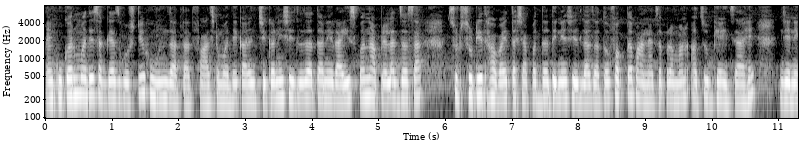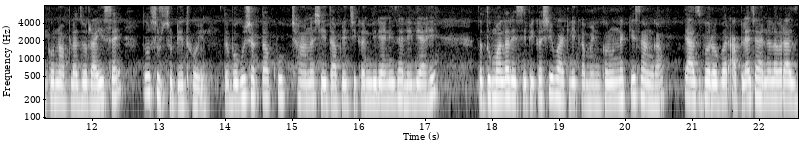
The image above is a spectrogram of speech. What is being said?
आणि कुकरमध्ये सगळ्याच गोष्टी होऊन जातात फास्टमध्ये कारण चिकनही शिजलं जातं आणि राईस पण आपल्याला जसा सुटसुटीत हवा आहे तशा पद्धतीने शिजला जातो. फक्त पाण्याचं प्रमाण अचूक घ्यायचं आहे. जेणेकरून आपला जो राईस आहे तो सुटसुटीत होईल. तर बघू शकता खूप छान अशी इथं आपली चिकन बिर्याणी झालेली आहे. तर तुम्हाला रेसिपी कशी वाटली कमेंट करून नक्की सांगा. त्याचबरोबर आपल्या चॅनलवर आज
